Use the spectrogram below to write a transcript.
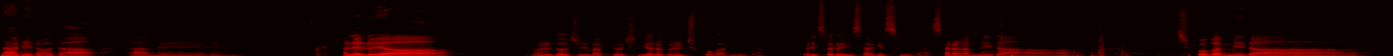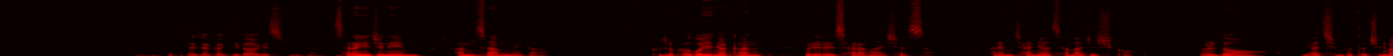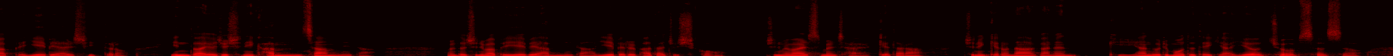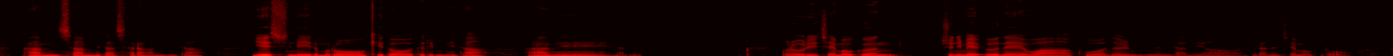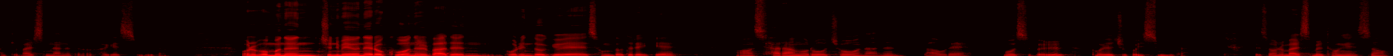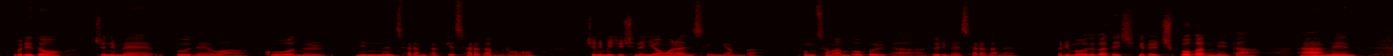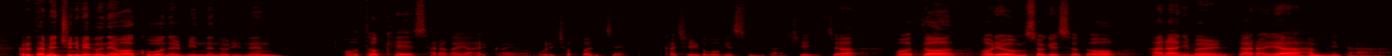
나리로다. 아멘. 할렐루야. 오늘도 주님 앞에 오신 여러분을 축복합니다. 우리 서로 인사하겠습니다. 사랑합니다. 축복합니다. 제가 잠깐 기도하겠습니다. 사랑의 주님, 감사합니다. 부족하고 연약한 우리를 사랑하셔서 하나님 자녀 삼아 주시고 오늘도 이 아침부터 주님 앞에 예배할 수 있도록 인도하여 주시니 감사합니다. 오늘도 주님 앞에 예배합니다. 예배를 받아 주시고 주님의 말씀을 잘 깨달아 주님께로 나아가는 귀한 우리 모두 되게 하여 주옵소서. 감사합니다. 사랑합니다. 예수님의 이름으로 기도드립니다. 아멘. 아멘. 오늘 우리 제목은 주님의 은혜와 구원을 믿는다면이라는 제목으로 함께 말씀 나누도록 하겠습니다. 오늘 본문은 주님의 은혜로 구원을 받은 고린도 교회 성도들에게 어, 사랑으로 조언하는 바울의 모습을 보여주고 있습니다. 그래서 오늘 말씀을 통해서 우리도 주님의 은혜와 구원을 믿는 사람답게 살아가므로 주님이 주시는 영원한 생명과 풍성한 복을 다 누리며 살아가는 우리 모두가 되시기를 축복합니다. 아멘. 그렇다면 주님의 은혜와 구원을 믿는 우리는 어떻게 살아가야 할까요? 우리 첫 번째 같이 읽어보겠습니다. 시작. 어떤 어려움 속에서도 하나님을 따라야 합니다.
